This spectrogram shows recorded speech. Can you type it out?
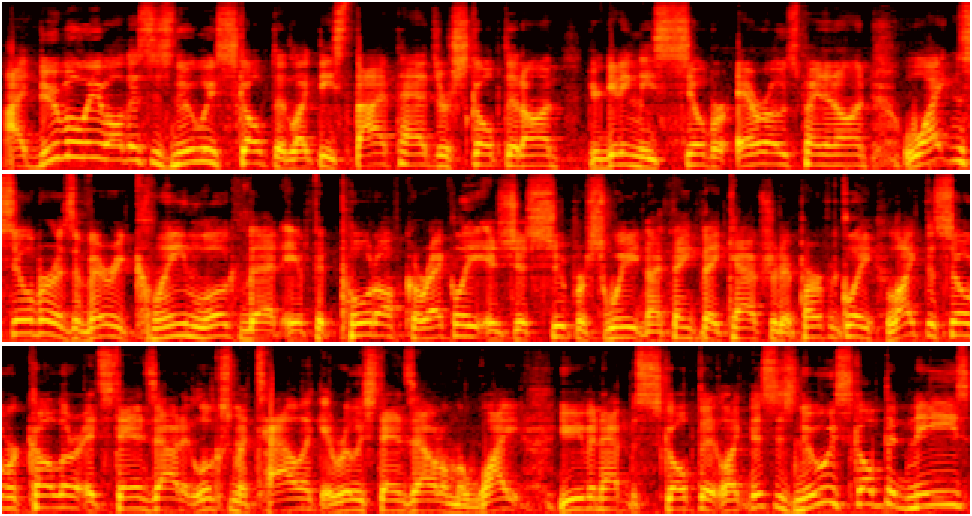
I do do believe all this is newly sculpted. Like these thigh pads are sculpted on. You're getting these silver arrows painted on. White and silver is a very clean look that if it pulled off correctly is just super sweet and I think they captured it perfectly. Like the silver color, it stands out. It looks metallic. It really stands out on the white. You even have the sculpted, like this is newly sculpted knees,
